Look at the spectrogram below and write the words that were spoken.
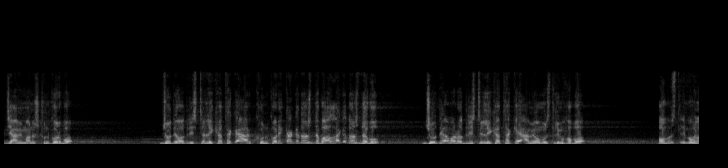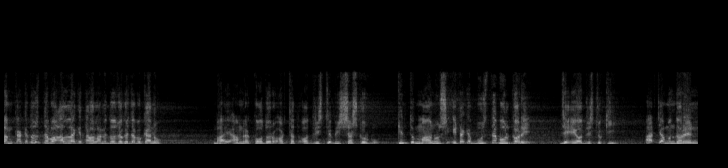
যে আমি মানুষ খুন করব, যদি অদৃষ্টে লেখা থাকে আর খুন করি, কাকে দোষ দেবো? আল্লাহকে দোষ দেব? যদি আমার অদৃষ্টে লেখা থাকে, আমি অমুসলিম হব। অমুসলিম হলাম, কাকে দোষ দেব? আল্লাহকে, তাহলে আমি দোজখে যাব কেন? ভাই, আমরা কদর অর্থাৎ অদৃষ্টে বিশ্বাস করব। কিন্তু মানুষ এটাকে বুঝতে ভুল করে যে এই অদৃষ্ট কি। আর যেমন ধরেন,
